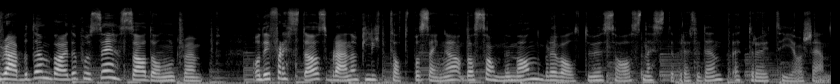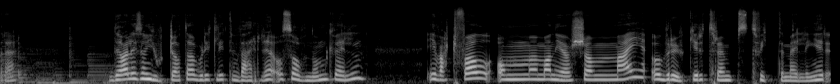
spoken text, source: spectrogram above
'Grab them by the pussy', sa Donald Trump. Og de fleste av oss blei nok litt tatt på senga da samme mann ble valgt USAs neste president et drøyt tiår senere. Det har liksom gjort at det har blitt litt verre å sovne om kvelden. I hvert fall om man gjør som meg og bruker Trumps Twitter-meldinger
